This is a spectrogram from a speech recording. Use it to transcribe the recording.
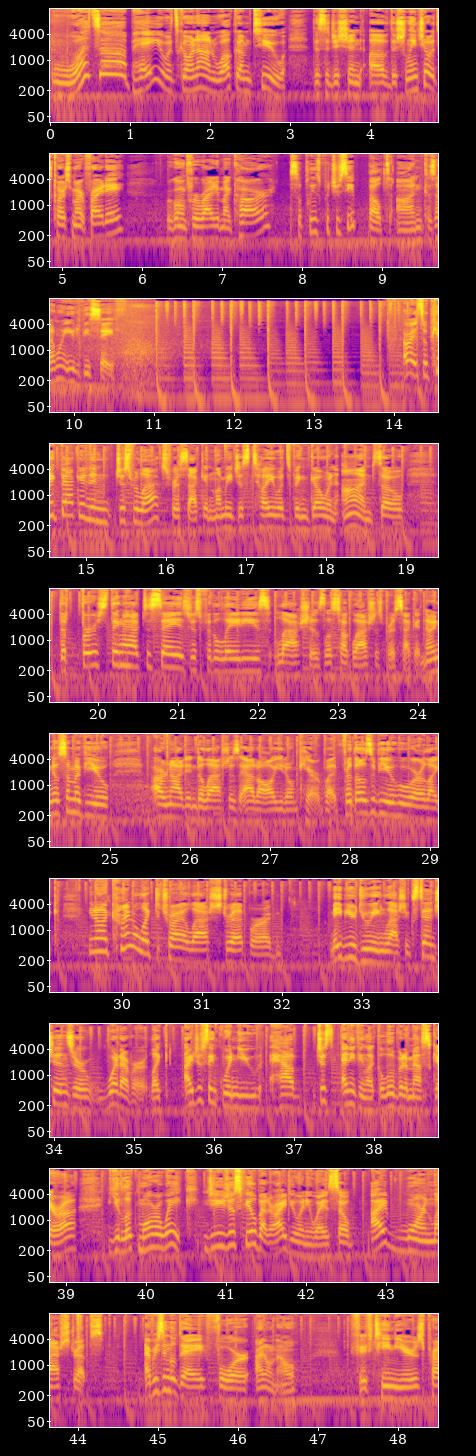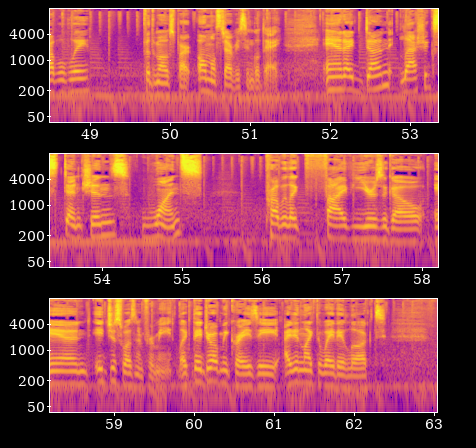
What's up? Hey, what's going on? Welcome to this edition of The Chalene Show. It's Car Smart Friday. We're going for a ride in my car, so please put your seatbelt on because I want you to be safe. All right, so kick back in and just relax for a second. Let me just tell you what's been going on. So, the first thing I have to say is just for the ladies, lashes. Let's talk lashes for a second. Now, I know some of you are not into lashes at all, you don't care. But for those of you who are like, you know, I kind of like to try a lash strip, or I'm, maybe you're doing lash extensions or whatever. Like, I just think when you have just anything like a little bit of mascara, you look more awake. You just feel better. I do, anyways. So I've worn lash strips every single day for, I don't know, 15 years probably for the most part, almost every single day. And I'd done lash extensions once, probably like five years ago, and it just wasn't for me. Like they drove me crazy. I didn't like the way they looked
